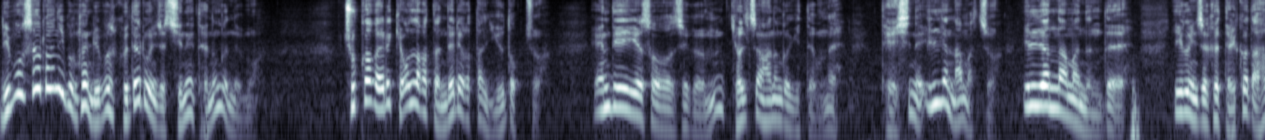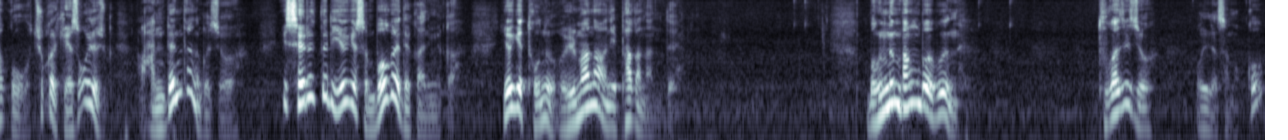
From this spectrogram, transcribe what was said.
리보사란이 그냥 리보사 그대로 이제 진행되는 건데 뭐 주가가 이렇게 올라갔다 내려갔다 할 이유도 없죠. NDA에서 지금 결정하는 거기 때문에 대신에 1년 남았죠. 1년 남았는데 이거 이제 그 될 거다 하고 주가 계속 올려주고 안 된다는 거죠. 이 세력들이 여기서 먹어야 될 거 아닙니까? 여기에 돈을 얼마나 많이 박아놨는데 먹는 방법은 두 가지죠. 올려서 먹고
